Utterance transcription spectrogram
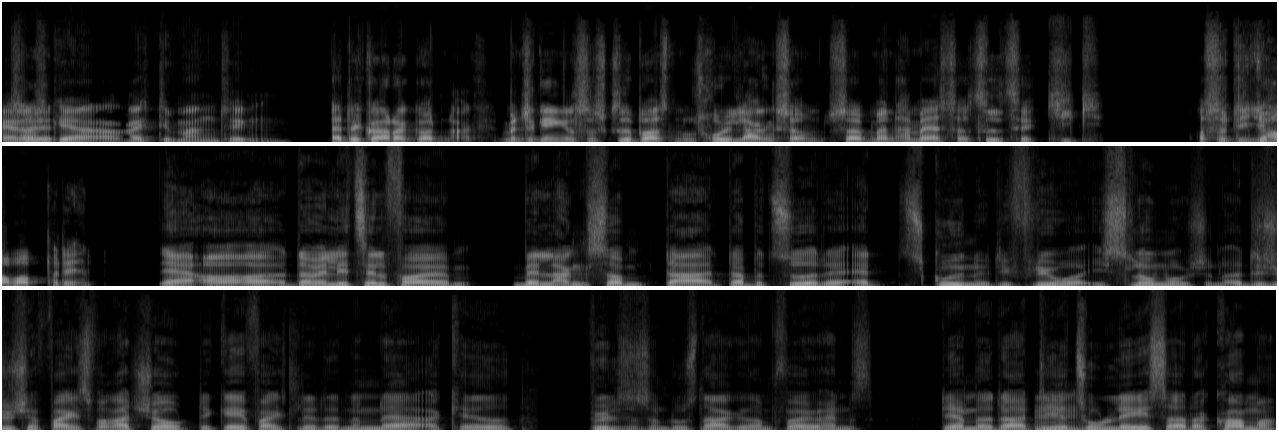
Ja, der Så- sker rigtig mange ting. Ja, det gør der godt nok. Men til gengæld så skyder bossen utrolig langsomt, så man har masser af tid til at kigge, og så de hopper op på det. Ja, og, og der vil jeg lige tilføje med langsom, der, der betyder det, at skuddene de flyver i slow motion, og det synes jeg faktisk var ret sjovt. Det gav faktisk lidt af den der arcade-følelse, som du snakkede om før, Johannes. Det her med, der er de her Mm. to laser, der kommer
